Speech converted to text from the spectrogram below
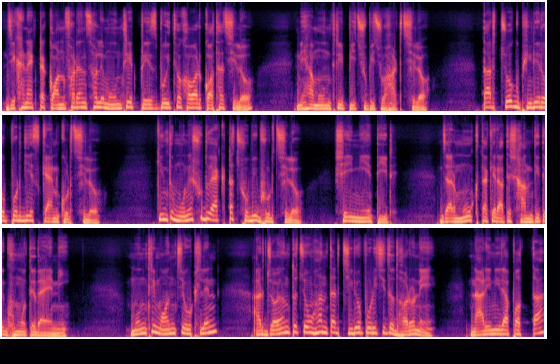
যেখানে একটা কনফারেন্স হলে মন্ত্রীর প্রেস বৈঠক হওয়ার কথা ছিল, নেহা মন্ত্রীর পিছু পিছু হাঁটছিল। তার চোখ ভিড়ের ওপর দিয়ে স্ক্যান করছিল। কিন্তু মনে শুধু একটা ছবি ঘুরছিল সেই মেয়েটির, যার মুখ তাকে রাতে শান্তিতে ঘুমোতে দেয়নি। মন্ত্রী মঞ্চে উঠলেন আর জয়ন্ত চৌহান তার চিরপরিচিত ধরনে নারী নিরাপত্তা,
